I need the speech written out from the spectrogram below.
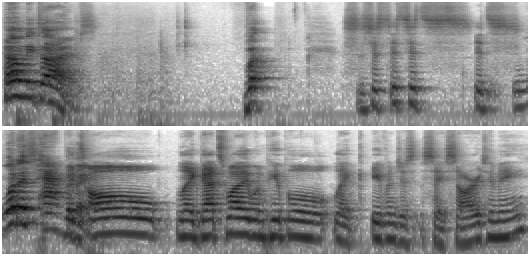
how many times? What? It's just it's it's it's What is happening? it's all like that's why when people like even just say sorry to me,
